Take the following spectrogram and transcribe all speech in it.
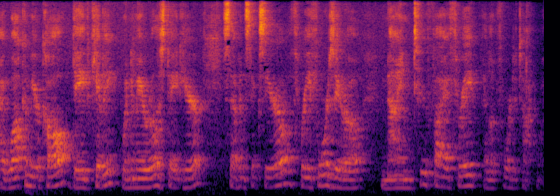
I welcome your call. Dave Kibbey, Windermere Real Estate here, 760-340-9253. I look forward to talking with you.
